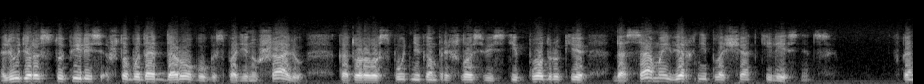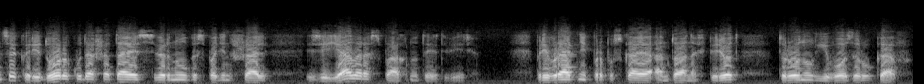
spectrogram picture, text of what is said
Люди расступились, чтобы дать дорогу господину Шалю, которого спутникам пришлось вести под руки до самой верхней площадки лестницы. В конце коридора, куда, шатаясь, свернул господин Шаль, зияла распахнутая дверь. Привратник, пропуская Антуана вперед, тронул его за рукав.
